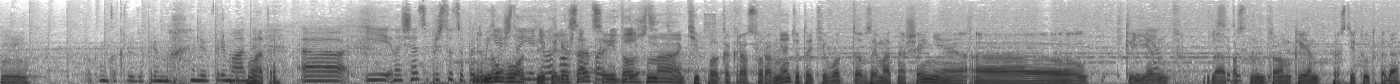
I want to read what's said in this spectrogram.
М, ну, как люди, или приматы, Маты. а, и начинается проституция. Поэтому Ну я считаю, вот, ее невозможно легализация и победить. должна, типа, как раз уравнять вот эти вот взаимоотношения э, клиент, да, проститутка. пос- ну, там, клиент-проститутка, да.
